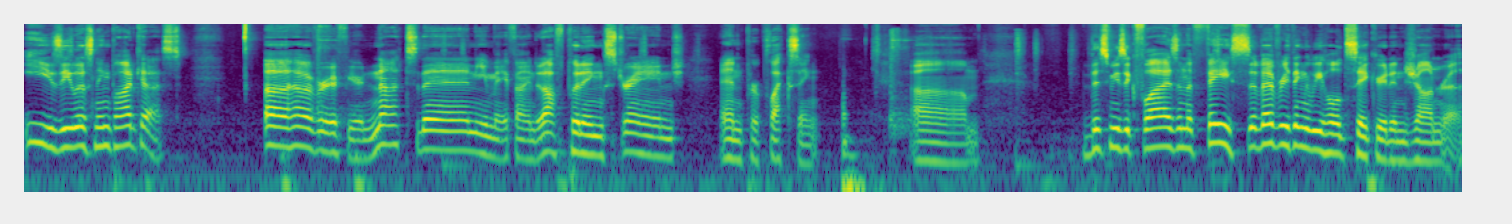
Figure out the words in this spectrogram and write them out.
easy listening podcast. Uh, however, if you're not, then you may find it off putting, strange, and perplexing. Um, this music flies in the face of everything that we hold sacred in genre.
